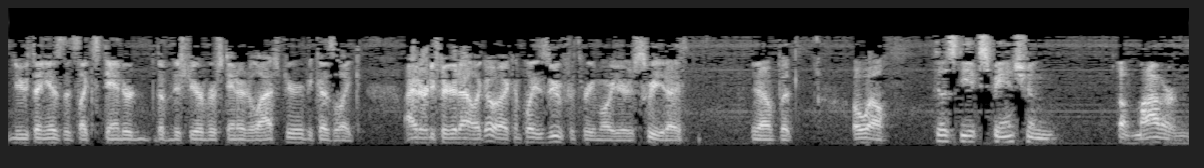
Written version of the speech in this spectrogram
new thing is that's like standard of this year versus standard of last year because like I had already figured out like oh I can play zoo for three more years sweet I you know but oh well Does the expansion of modern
